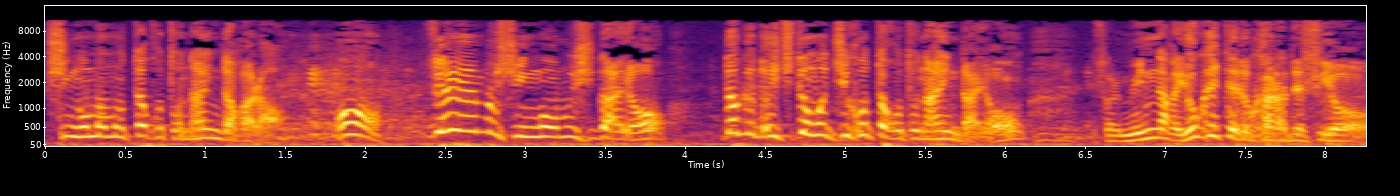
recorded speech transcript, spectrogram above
信号守ったことないんだから。お全部信号無視だよ。だけど一度も事故ったことないんだよ。それみんなが避けてるからですよ。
